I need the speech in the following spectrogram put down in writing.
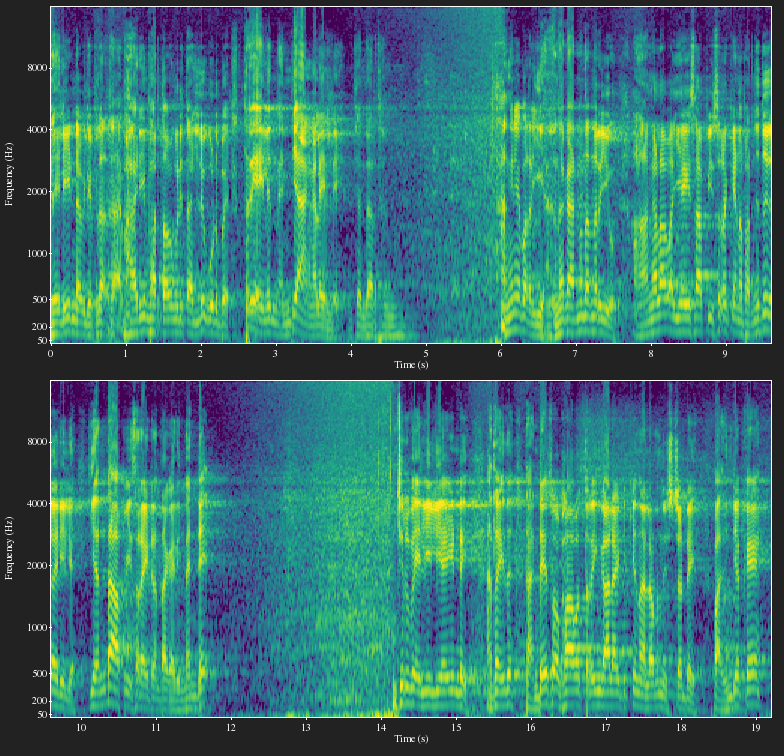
വിലയുണ്ടാവില്ല? ഇപ്പം ഭാര്യയും ഭർത്താവും കൂടി തല്ല് കൂടുമ്പോൾ ഇത്രയായാലും എന്റെ ആങ്ങളയല്ലേ? എന്താ അർത്ഥം? അങ്ങനെ പറയുക. എന്നാൽ കാരണം എന്താണെന്നറിയോ? ആങ്ങള ഐ എസ് ഓഫീസറൊക്കെയാണ് പറഞ്ഞത് കാര്യമില്ല. എന്താ ഓഫീസറായിട്ട് എന്താ കാര്യം? എന്റെ ഇച്ചിരി വിലയില്ലായുണ്ട്. അതായത് തന്റെ സ്വഭാവം ഇത്രയും കാലമായിട്ട് നല്ലോണം നിശ്ചിട്ടേ അപ്പം അതിന്റെയൊക്കെ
